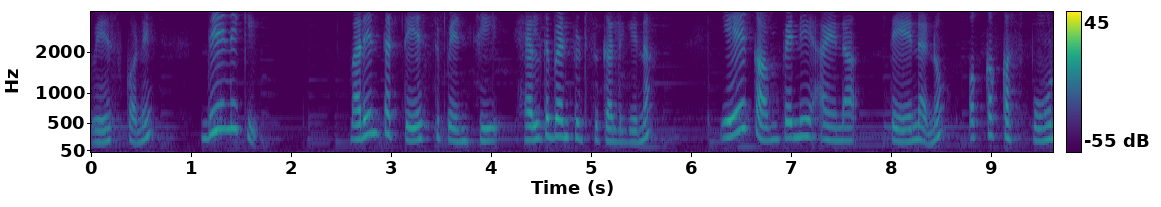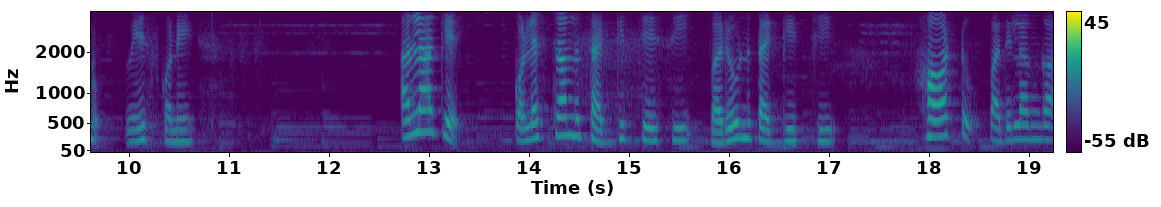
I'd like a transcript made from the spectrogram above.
వేసుకొని దీనికి మరింత టేస్ట్ పెంచి హెల్త్ బెనిఫిట్స్ కలిగిన ఏ కంపెనీ అయినా తేనెను ఒక్కొక్క స్పూను వేసుకొని అలాగే కొలెస్ట్రాల్ను తగ్గించేసి బరువును తగ్గించి హార్ట్ పదిలంగా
